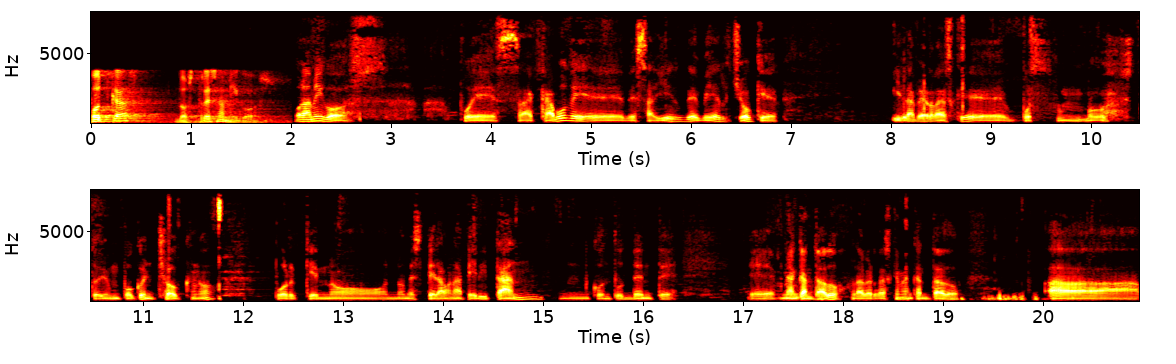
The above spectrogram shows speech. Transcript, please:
Podcast Los Tres Amigos. Hola amigos, pues acabo de, salir de ver Joker y la verdad es que pues estoy un poco en shock, ¿no? Porque no, no me esperaba una peli tan contundente. Eh, me ha encantado, la verdad es que me ha encantado. Uh,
